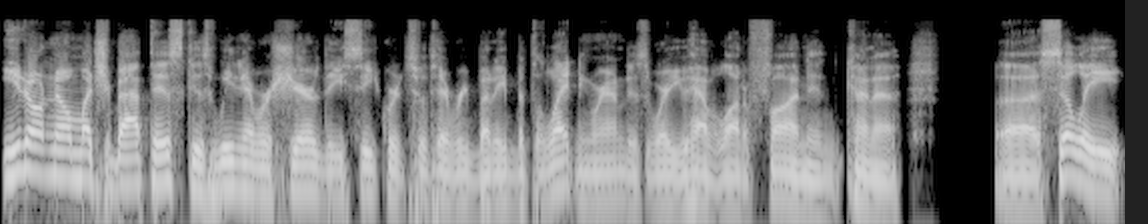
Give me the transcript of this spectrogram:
you don't know much about this because we never share these secrets with everybody, but the lightning round is where you have a lot of fun and kind of uh, silly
